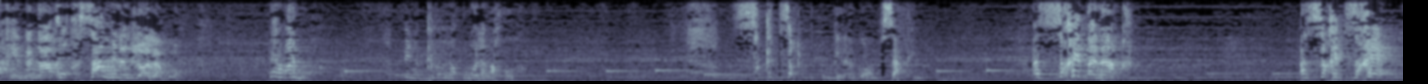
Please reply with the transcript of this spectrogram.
akin. Nangako ka sa amin ng lola mo. Pero ano? Pinaglolo ko mo lang ako. Ang sakit-sakit itong ginagawa mo sa akin. Ang sakit, anak! Ang sakit-sakit!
